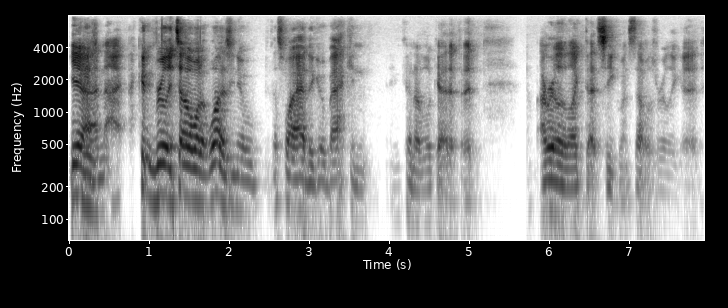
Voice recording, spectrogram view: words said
Yeah, and I, I couldn't really tell what it was. You know, that's why I had to go back and, and kind of look at it. But I really liked that sequence. That was really good.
